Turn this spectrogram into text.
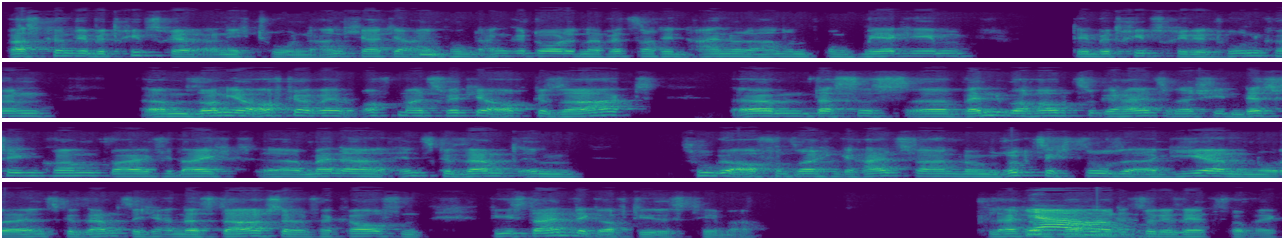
was können wir Betriebsräte eigentlich tun. Antje hat ja einen mhm. Punkt angedeutet, da wird es noch den einen oder anderen Punkt mehr geben, den Betriebsräte tun können. Ähm, Sonja, oft, oftmals wird ja auch gesagt, ähm, dass es, äh, wenn überhaupt, zu Gehaltsunterschieden deswegen kommt, weil vielleicht äh, Männer insgesamt im Zuge auch von solchen Gehaltsverhandlungen rücksichtslose agieren oder insgesamt sich anders darstellen, verkaufen. Wie ist dein Blick auf dieses Thema? Vielleicht noch ja, ein paar Worte zu dir selbst vorweg.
